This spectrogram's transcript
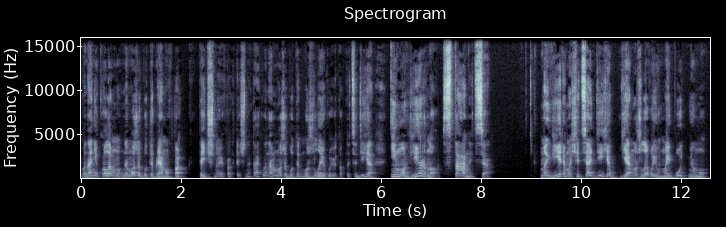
вона ніколи не може бути прямо фактичною, фактично, так? Вона може бути можливою. Тобто ця дія, імовірно, станеться. Ми віримо, що ця дія є можливою в майбутньому.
